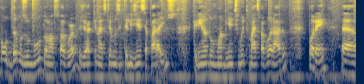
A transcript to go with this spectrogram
moldamos o mundo ao nosso favor, já que nós temos inteligência para isso, criando um ambiente muito mais favorável. Porém, é,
